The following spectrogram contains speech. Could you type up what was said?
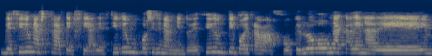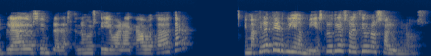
decide una estrategia, decide un posicionamiento, decide un tipo de trabajo que luego una cadena de empleados y empleadas tenemos que llevar a cabo, tal, tal. Imagínate Airbnb, es que lo que les unos alumnos.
